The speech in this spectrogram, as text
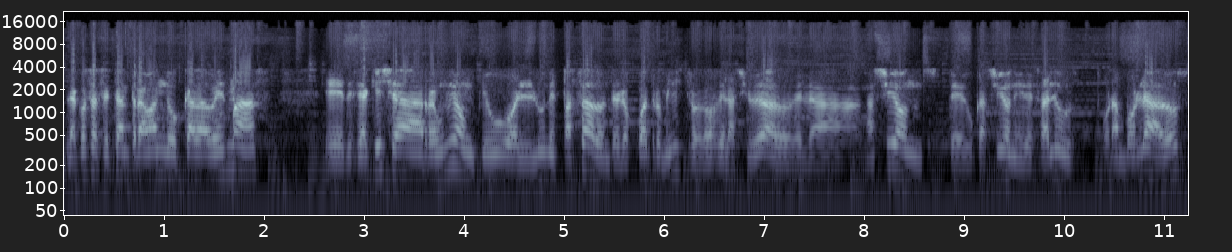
Las cosas se están trabando cada vez más. Eh, desde aquella reunión que hubo el lunes pasado entre los cuatro ministros, dos de la ciudad, dos de la nación, de educación y de salud, por ambos lados,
